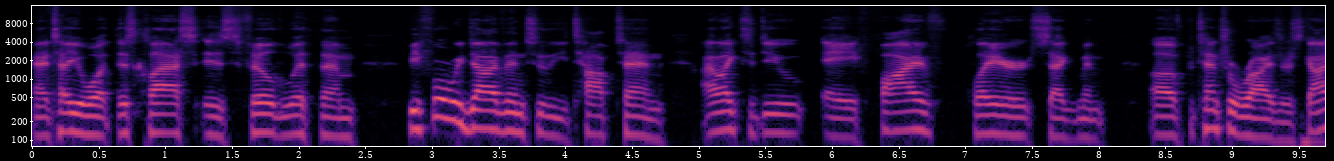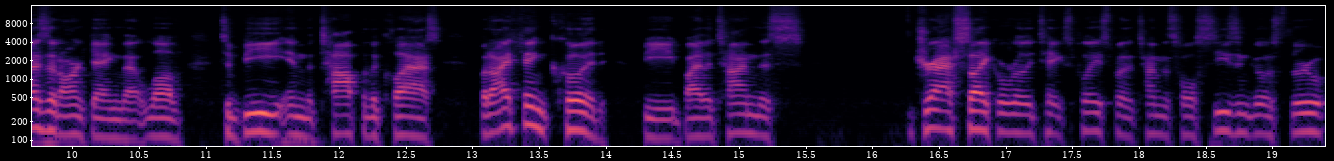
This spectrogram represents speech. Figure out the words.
And I tell you what, this class is filled with them. Before we dive into the top 10, I like to do a five player segment of potential risers, guys that aren't getting that love to be in the top of the class, but I think could be by the time this draft cycle really takes place, by the time this whole season goes through,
